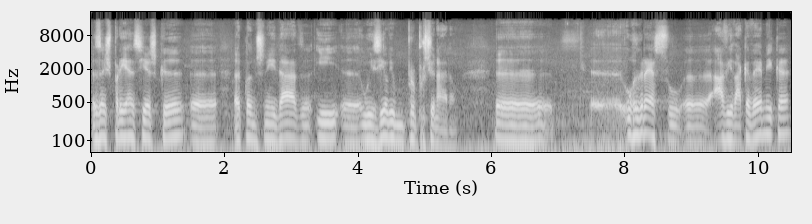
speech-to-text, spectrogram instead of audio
as experiências que a clandestinidade e o exílio me proporcionaram. O regresso uh, à vida académica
